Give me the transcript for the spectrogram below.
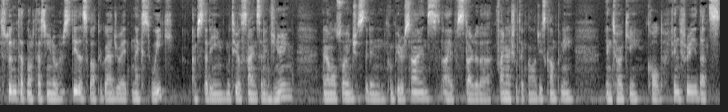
student at Northwestern University that's about to graduate next week. I'm studying material science and engineering, and I'm also interested in computer science. I've started a financial technologies company in Turkey called Finfree that's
